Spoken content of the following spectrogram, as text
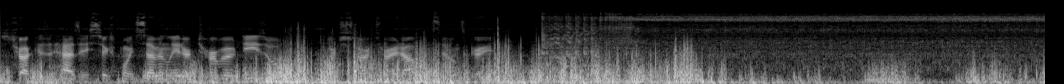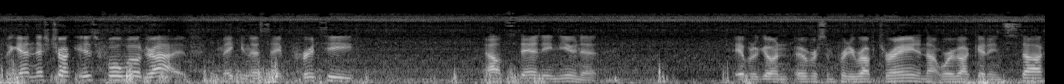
This truck is, has a 6.7 liter turbo diesel, which starts right up and sounds great. Again, this truck is four-wheel drive, making this a pretty outstanding unit. Able to go in, over some pretty rough terrain and not worry about getting stuck.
